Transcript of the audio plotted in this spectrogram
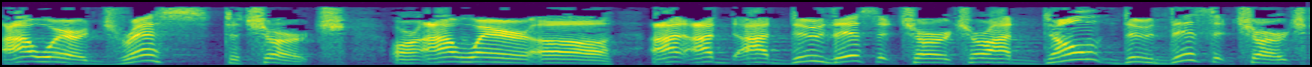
I wear a dress to church or I wear, uh, I, I, I do this at church or I don't do this at church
